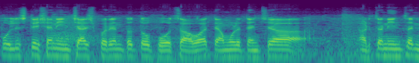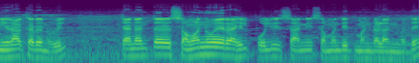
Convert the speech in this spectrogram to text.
पोलीस स्टेशन इन्चार्जपर्यंत तो पोहोचावा. त्यामुळे त्यांच्या अडचणींचं निराकरण होईल. त्यानंतर समन्वय राहील पोलीस आणि संबंधित मंडळांमध्ये.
